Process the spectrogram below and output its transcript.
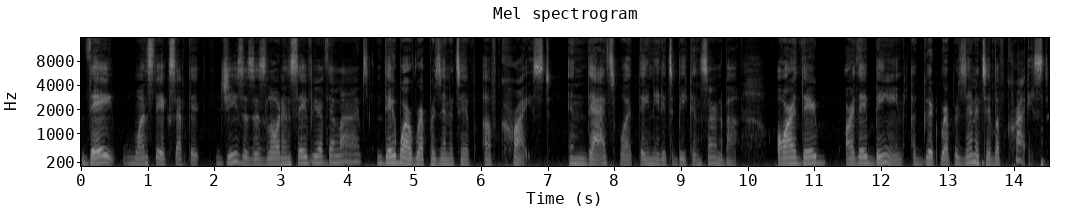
they, once they accepted Jesus as Lord and Savior of their lives, they were a representative of Christ. And that's what they needed to be concerned about. Are they are they being a good representative of Christ?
